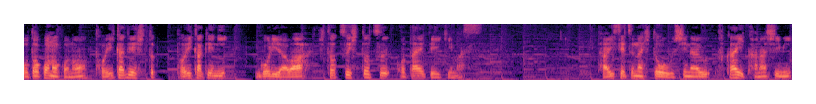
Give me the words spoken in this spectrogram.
男の子の問いかけひと、問いかけにゴリラは一つ一つ答えていきます。大切な人を失う深い悲しみ、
